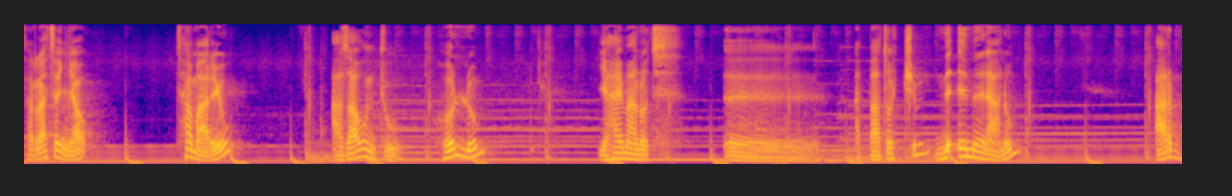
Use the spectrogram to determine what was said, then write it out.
ሰራተኛው፣ ተማሪው፣ አዛውንቱ ሁሉም የሃይማኖት አባቶችም ምዕመናኑም አርብ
